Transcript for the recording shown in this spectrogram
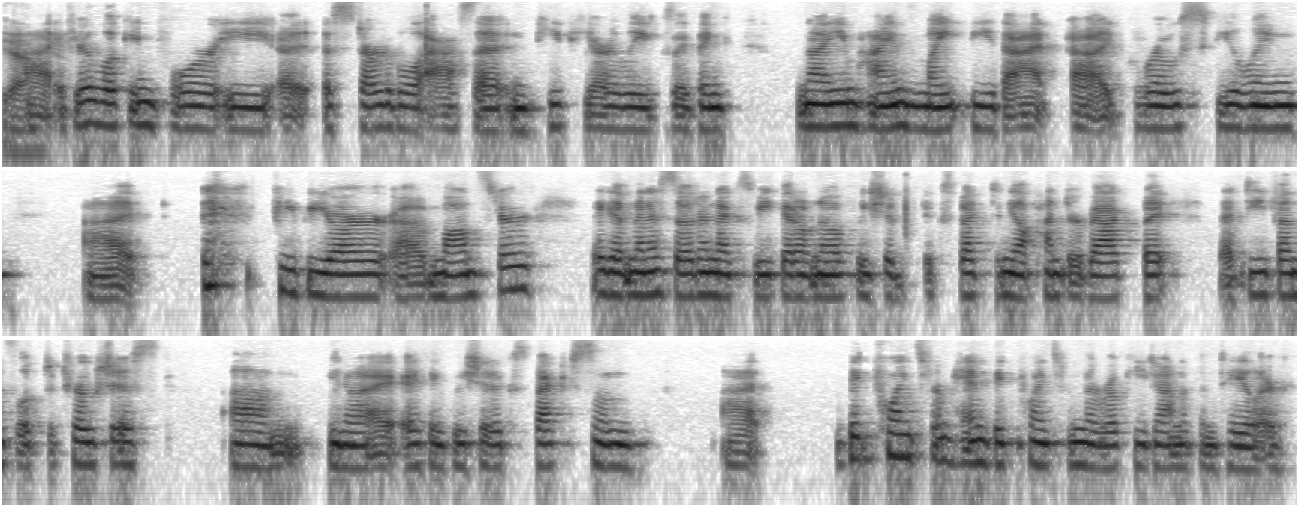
yeah. Uh, if you're looking for a, a, a, startable asset in PPR leagues, I think Nyheim Hines might be that uh, gross feeling uh, PPR uh, monster. They get Minnesota next week. I don't know if we should expect Danielle Hunter back, but that defense looked atrocious um, you know, I, I, think we should expect some uh, big points from him, big points from the rookie Jonathan Taylor.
